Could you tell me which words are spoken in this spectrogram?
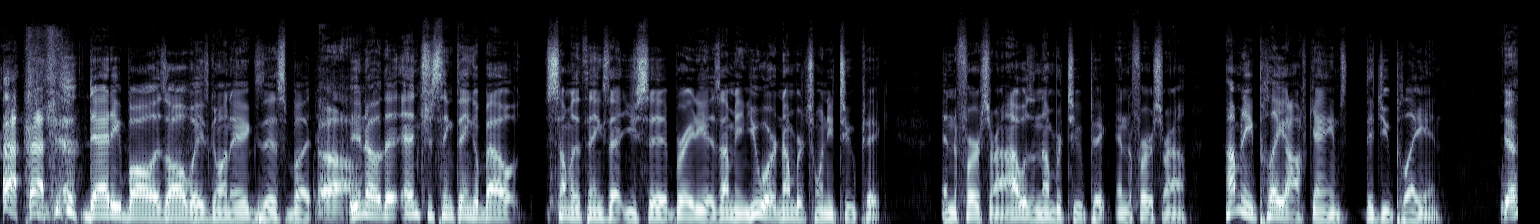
Daddy ball is always going to exist, but Oh. you know the interesting thing about some of the things that you said, Brady, is I mean you were a number twenty two pick in the first round. I was a number two pick in the first round. How many playoff games did you play in? yeah,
